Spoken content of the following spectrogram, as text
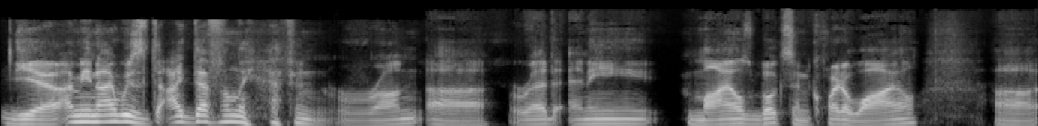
Yeah, I mean, I was, I definitely haven't run, uh, read any Miles books in quite a while. Uh,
